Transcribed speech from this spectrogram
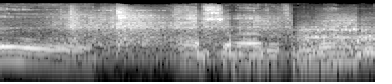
Oh, offside with one.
